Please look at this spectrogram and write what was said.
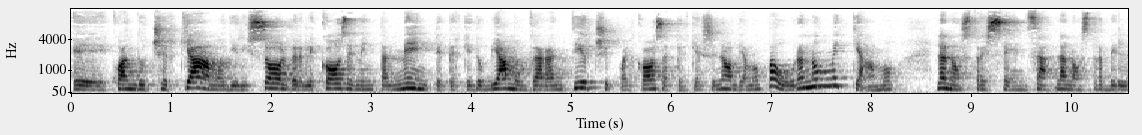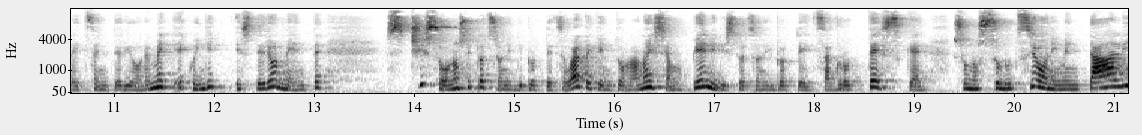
eh, quando cerchiamo di risolvere le cose mentalmente perché dobbiamo garantirci qualcosa perché se no abbiamo paura, non mettiamo la nostra essenza, la nostra bellezza interiore e quindi esteriormente ci sono situazioni di bruttezza. Guardate che intorno a noi siamo pieni di situazioni di bruttezza, grottesche, sono soluzioni mentali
